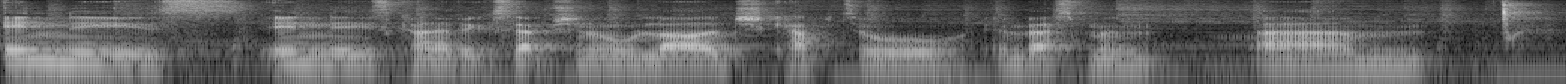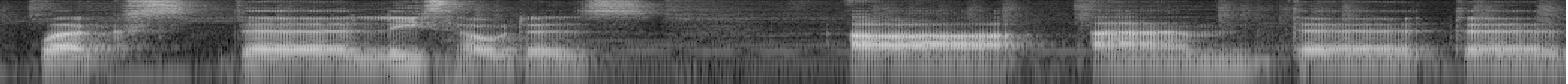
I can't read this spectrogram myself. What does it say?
in these in these kind of exceptional large capital investment um, works, the leaseholders are um, the the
